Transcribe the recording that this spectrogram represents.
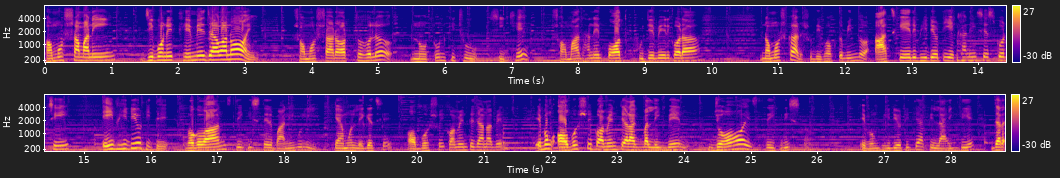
সমস্যা মানেই জীবনে থেমে যাওয়া নয়। সমস্যার অর্থ হলো নতুন কিছু শিখে সমাধানের পথ খুঁজে বের করা। নমস্কার সুধী ভক্তবৃন্দ আজকের ভিডিওটি এখানেই শেষ করছি। এই ভিডিওটিতে ভগবান শ্রীকৃষ্ণের বাণীগুলি কেমন লেগেছে অবশ্যই কমেন্টে জানাবেন এবং অবশ্যই কমেন্টে আর একবার লিখবেন, জয় শ্রীকৃষ্ণ। এবং ভিডিওটিতে একটি লাইক দিয়ে যারা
